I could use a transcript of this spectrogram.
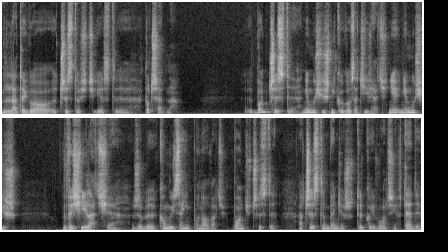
Dlatego czystość jest e, potrzebna. Bądź czysty, nie musisz nikogo zadziwiać, nie, nie musisz wysilać się, żeby komuś zaimponować. Bądź czysty, a czystym będziesz tylko i wyłącznie wtedy,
